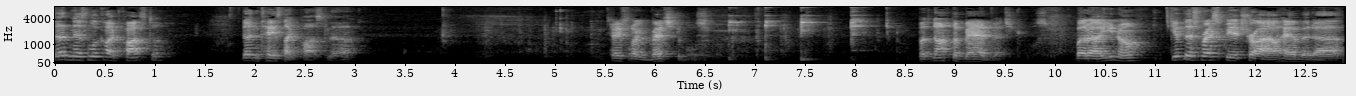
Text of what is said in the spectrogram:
Doesn't this look like pasta? Doesn't taste like pasta, huh? Tastes like vegetables. But not the bad vegetables. But, uh, you know, give this recipe a try. I'll have it uh,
